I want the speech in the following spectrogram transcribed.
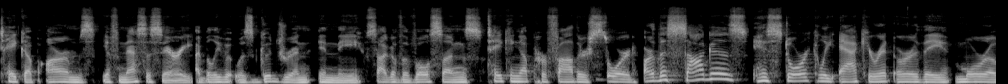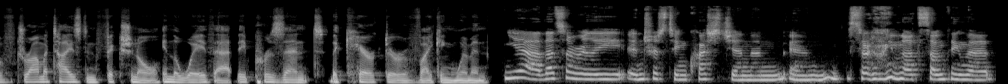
take up arms if necessary. I believe it was Gudrun in the Saga of the Volsungs taking up her father's sword. Are the sagas historically accurate or are they more of dramatized and fictional in the way that they present the character of Viking women? Yeah, that's a really interesting question and, and certainly not something that,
